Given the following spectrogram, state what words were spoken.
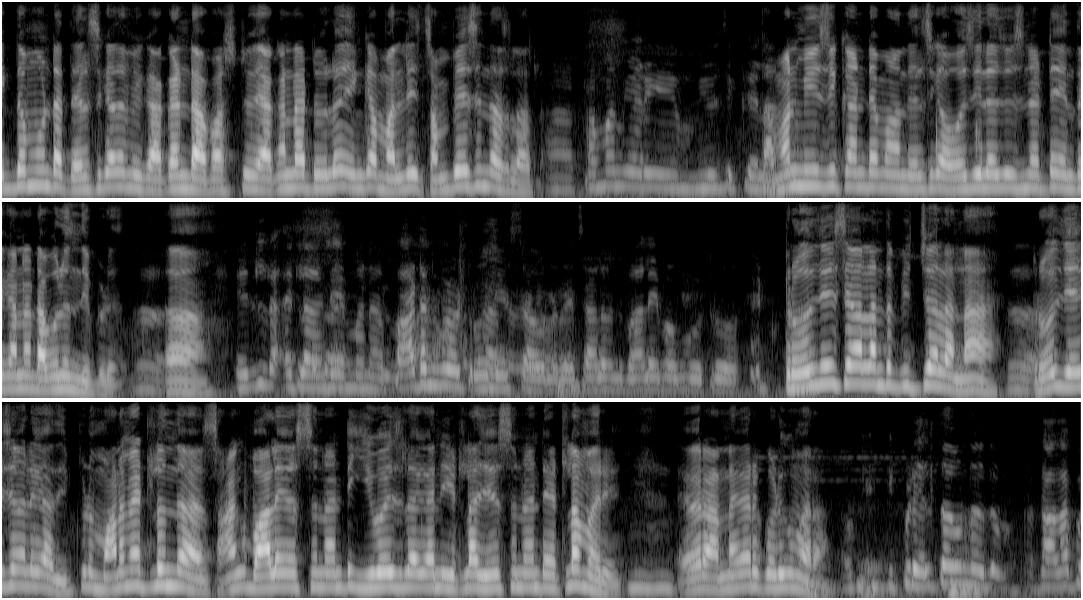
ఏకదమ్ ఉంటుంది తెలుసు కదా మీకు అఖండ. ఫస్ట్ అఖండ టూలో ఇంకా మళ్ళీ చంపేసింది అసలు అట్లా తమన్ గారి మ్యూజిక్ తమన్ మ్యూజిక్ అంటే మనం తెలుసుగా ఓజీలో చూసినట్టే ఇంతకన్నా డబుల్ ఉంది ఇప్పుడు. అంటే మన పాటను కూడా ట్రోల్ చేస్తా ఉన్నారు చాలా మంది బాలయ్య బాబు ట్రోల్ ట్రోల్ చేసే వాళ్ళంతా పిచ్చోళ్ళన్నా. ట్రోల్ చేసేవాళ్ళు కాదు. ఇప్పుడు మనం ఎట్లుందా? సాంగ్ బాగా చేస్తున్నా అంటే ఈ వయసులో కానీ ఇట్లా చేస్తున్నా అంటే ఎట్లా మరి? ఎవరు అన్నగారు కొడుకు మరా? ఇప్పుడు వెళ్తా ఉన్నది దాదాపు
